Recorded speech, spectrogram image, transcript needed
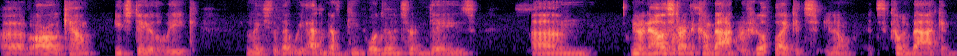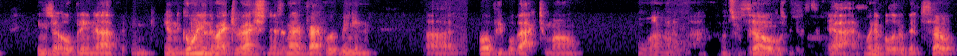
of our account each day of the week to make sure that we had enough people during certain days. Um, you know, now it's starting to come back. We feel like it's you know it's coming back and things are opening up and, and going in the right direction. As a matter of fact, we're bringing uh, 12 people back tomorrow. Wow, that's great. so yeah, went up a little bit. So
